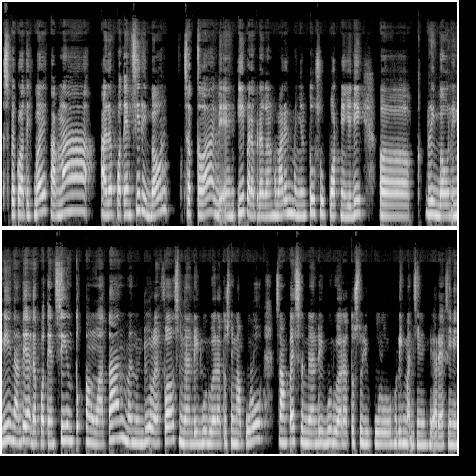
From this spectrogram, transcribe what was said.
Spekulatif buy karena ada potensi rebound setelah BNI pada perdagangan kemarin menyentuh supportnya. Jadi uh, rebound ini nanti ada potensi untuk penguatan menuju level 9250 sampai 9275 di sini di area sini.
